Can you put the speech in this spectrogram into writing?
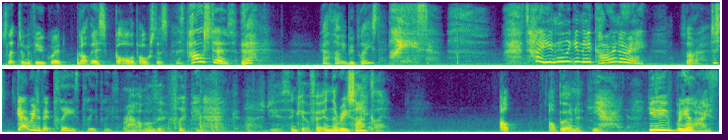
slipped him a few quid, got this, got all the posters. There's posters. Yeah. Yeah, I thought you'd be pleased. Please. Ty, you nearly give me a coronary. Sorry. Just get rid of it, please, please, please. Right, I will do. Flipping heck. Do you think it'll fit in the recycling? I'll I'll burn it. Yeah. You do realise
